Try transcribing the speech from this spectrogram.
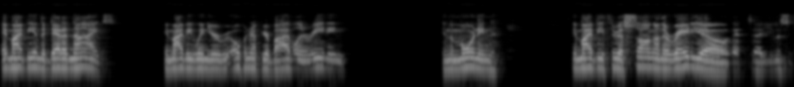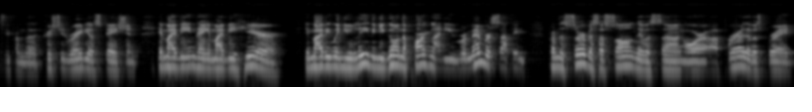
It might be in the dead of night. It might be when you're opening up your Bible and reading in the morning. It might be through a song on the radio that uh, you listen to from the Christian radio station. It might be anything. It might be here. It might be when you leave and you go in the parking lot and you remember something from the service, a song that was sung or a prayer that was prayed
